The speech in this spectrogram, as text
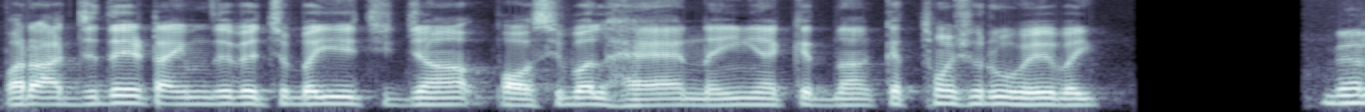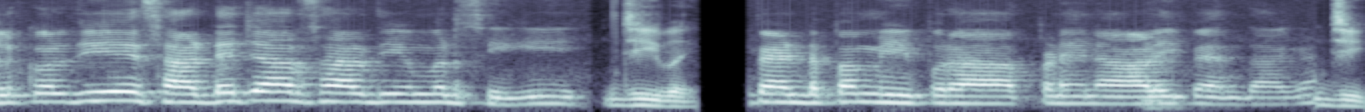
ਪਰ ਅੱਜ ਦੇ ਟਾਈਮ ਦੇ ਵਿੱਚ ਬਈ ਇਹ ਚੀਜ਼ਾਂ ਪੋਸੀਬਲ ਹੈ ਨਹੀਂ ਹੈ ਕਿਦਾਂ ਕਿੱਥੋਂ ਸ਼ੁਰੂ ਹੋਏ ਬਈ? ਬਿਲਕੁਲ ਜੀ ਇਹ 4.5 ਸਾਲ ਦੀ ਉਮਰ ਸੀਗੀ। ਜੀ ਬਾਈ। ਪਿੰਡ ਭੰਮੀਪੁਰਾ ਆਪਣੇ ਨਾਲ ਹੀ ਪੈਂਦਾ ਹੈਗਾ। ਜੀ।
